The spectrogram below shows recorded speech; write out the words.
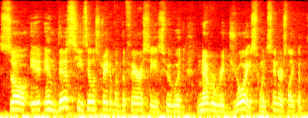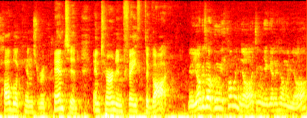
So, in this, he's illustrative of the Pharisees who would never rejoice when sinners like the publicans repented and turned in faith to God. 예, 여기서 그 형은요, 지금 얘기하는 형은요,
